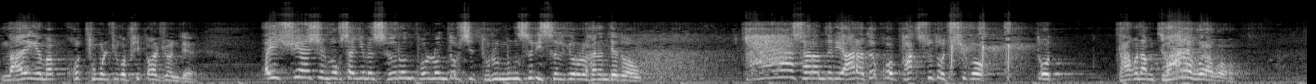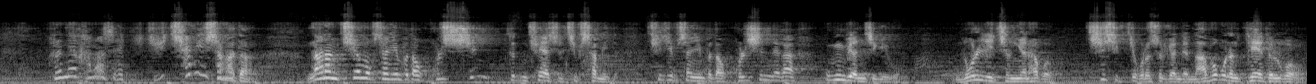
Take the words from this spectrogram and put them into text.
나에게 막 고통을 주고 핍박을 주는데 아이 최하실 목사님은 서론 본론도 없이 두루뭉술이 설교를 하는데도 다 사람들이 알아듣고 박수도 치고 또 다고 나면 더 하라고 하라고 그런데 가만있어 참 이상하다. 나는 최 목사님보다 훨씬 최하실 집사입니다. 최 집사님보다 훨씬 내가 웅변적이고 논리 정연하고 지식적으로 설교하는데 나보고는 대들고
